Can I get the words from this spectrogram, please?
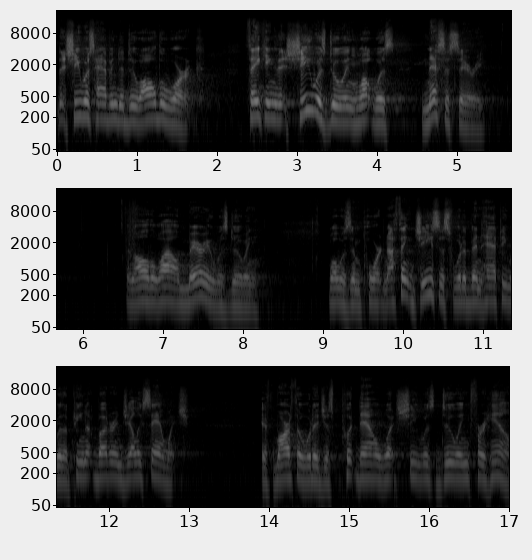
That she was having to do all the work, thinking that she was doing what was necessary. And all the while, Mary was doing what was important. I think Jesus would have been happy with a peanut butter and jelly sandwich if Martha would have just put down what she was doing for him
